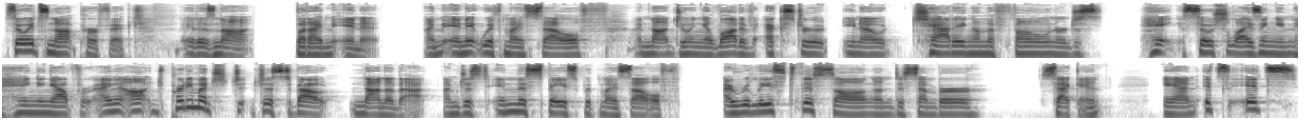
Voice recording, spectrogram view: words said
So it's not perfect. It is not but I'm in it. I'm in it with myself. I'm not doing a lot of extra, you know, chatting on the phone or just hang, socializing and hanging out for, I mean, uh, pretty much j- just about none of that. I'm just in this space with myself. I released this song on December 2nd and it's, it's,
